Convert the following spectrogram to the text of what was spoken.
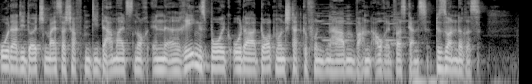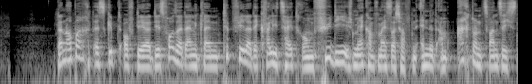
oder die deutschen Meisterschaften, die damals noch in Regensburg oder Dortmund stattgefunden haben haben, waren auch etwas ganz Besonderes. Dann Obacht, es gibt auf der DSV-Seite einen kleinen Tippfehler. Der Quali-Zeitraum für die Mehrkampfmeisterschaften endet am 28.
